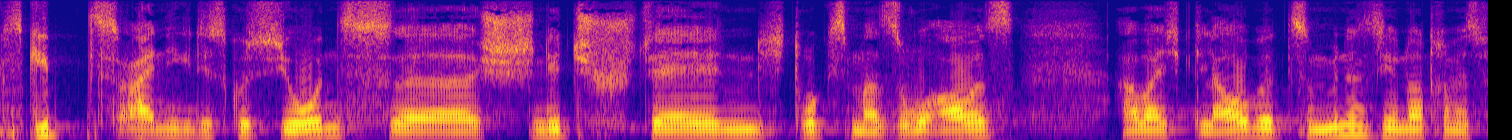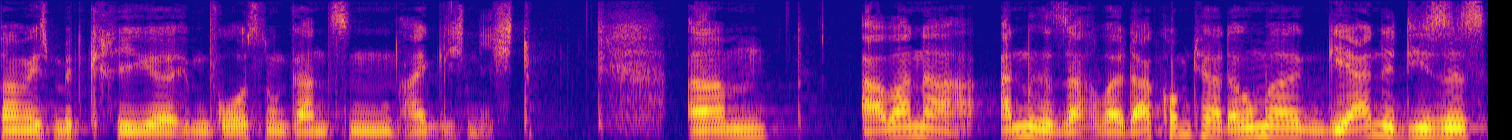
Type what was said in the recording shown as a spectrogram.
Es gibt einige Diskussionsschnittstellen, ich drücke es mal so aus, aber ich glaube, zumindest hier in Nordrhein-Westfalen, wenn ich es mitkriege, im Großen und Ganzen eigentlich nicht. Ähm, aber eine andere Sache, weil da kommt ja halt auch immer gerne dieses,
